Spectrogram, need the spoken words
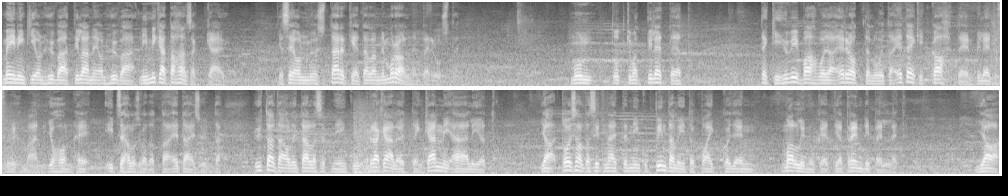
meininki on hyvä, tilanne on hyvä, niin mikä tahansa käy. Ja se on myös tärkeä tällainen moraalinen peruste. Mun tutkimat bilettäjät teki hyvin vahvoja erotteluita etenkin kahteen biletysryhmään, johon he itse halusivat ottaa etäisyyttä. Yhtäältä oli tällaiset niin kuin räkälöiden känniääliöt ja toisaalta sitten näiden niin kuin pintaliitopaikkojen mallinuket ja trendipellet. Ja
